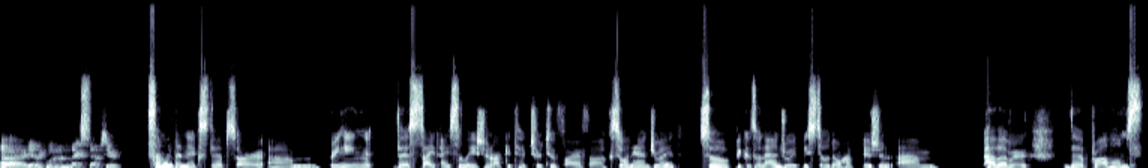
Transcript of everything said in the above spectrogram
uh, yeah, like what are the next steps here? Some of the next steps are um, bringing the site isolation architecture to Firefox on Android. So, because on Android, we still don't have Fission. Um, however, the problems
